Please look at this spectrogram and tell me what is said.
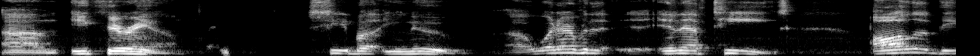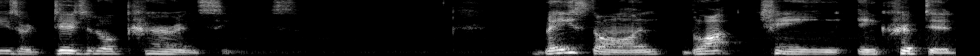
Um, Ethereum, Shiba Inu, uh, whatever the NFTs, all of these are digital currencies based on blockchain encrypted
